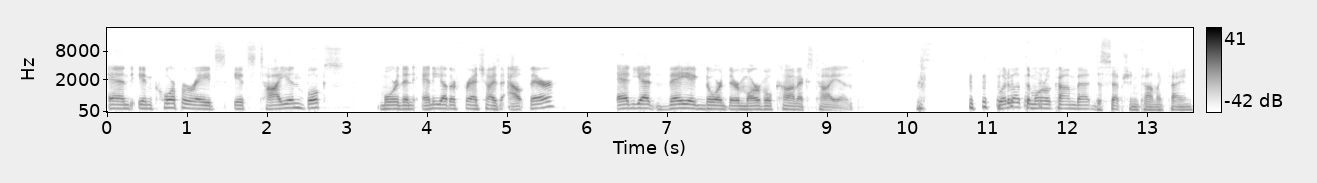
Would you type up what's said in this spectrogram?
and incorporates its tie-in books more than any other franchise out there, and yet they ignored their Marvel Comics tie-ins. What about the Mortal Kombat Deception comic tie-in?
